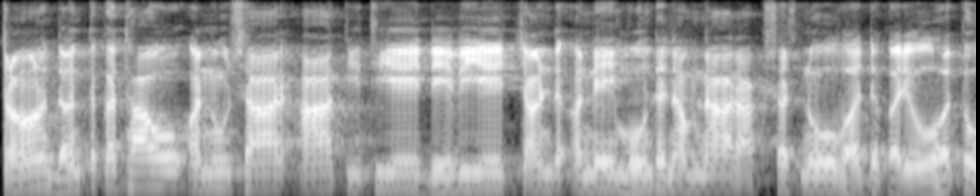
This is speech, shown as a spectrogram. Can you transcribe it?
ત્રણ દંતકથાઓ અનુસાર આ તિથિએ દેવીએ ચંડ અને મૂંઢ નામના રાક્ષસનો વધ કર્યો હતો.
